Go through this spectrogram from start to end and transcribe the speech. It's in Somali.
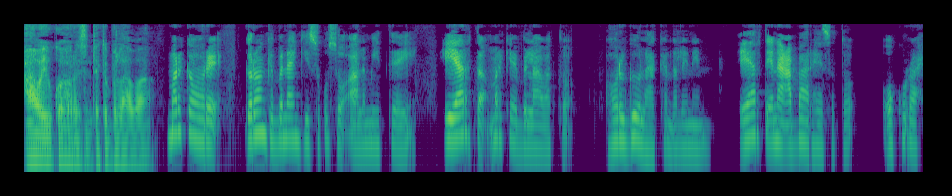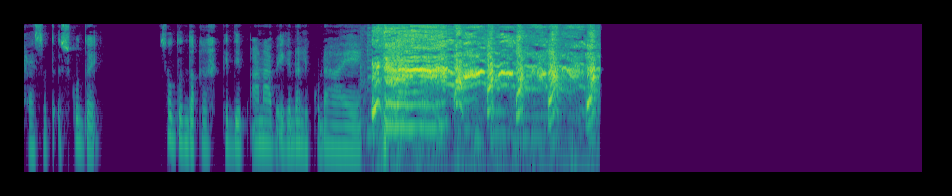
caaway ka horeysa intee ka bilaabaa. Marka hore garoonka bannaankiisa ku soo aalamiitay ciyaarta markay bilaabato hore gool ha ka dhalinin. Ciyaarta inaa cabaar haysato oo ku raaxaysato isku day soddon daqiiqo kadib anaaba iga dhali ku dhahaye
